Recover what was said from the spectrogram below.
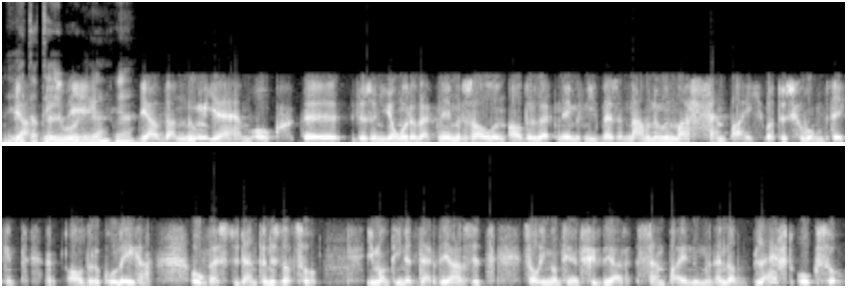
ja, dat dus tegenwoordig, hè? Ja. ja. dan noem je hem ook... Uh, dus een jongere werknemer zal een oudere werknemer niet bij zijn naam noemen, maar senpai, wat dus gewoon betekent een oudere collega. Ook bij studenten is dat zo. Iemand die in het derde jaar zit, zal iemand in het vierde jaar senpai noemen. En dat blijft ook zo.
